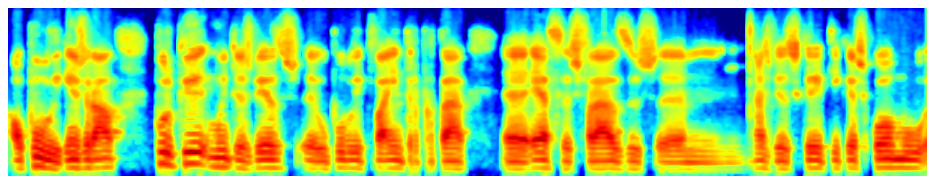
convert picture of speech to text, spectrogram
ao público em geral, porque muitas vezes o público vai interpretar essas frases, um, às vezes críticas, como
